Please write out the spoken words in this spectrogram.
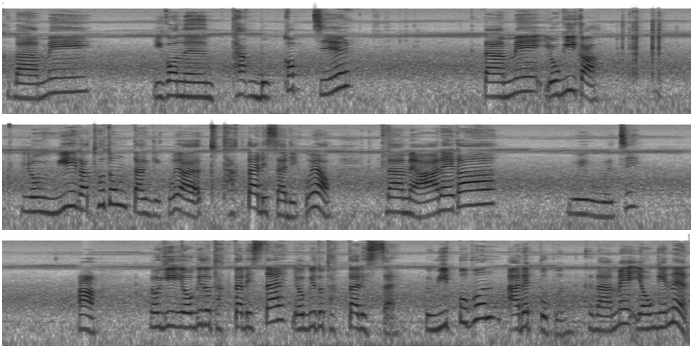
그 다음에 이거는 닭 목껍질. 그 다음에 여기가 여기 위에가 토종닭이고요. 아, 닭다리살이고요. 그 다음에 아래가 뭐 이거 뭐였지? 아 여기 여기도 닭다리살 여기도 닭다리살. 그 윗부분 아랫부분. 그 다음에 여기는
